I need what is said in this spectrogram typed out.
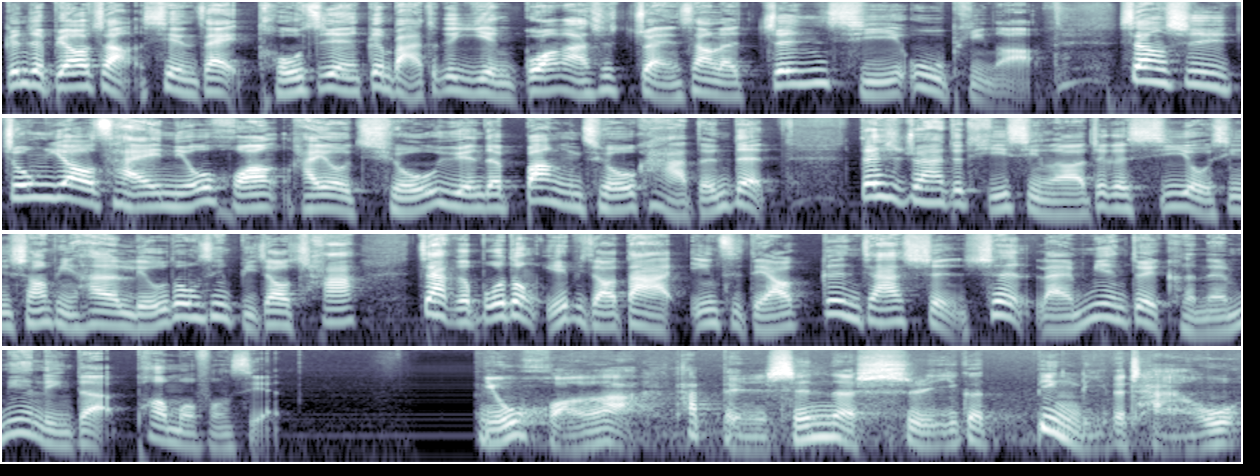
跟着飙涨。现在投资人更把这个眼光啊，是转向了珍奇物品啊。像是中药材牛黄，还有球员的棒球卡等等，但是专家就提醒了，这个稀有性商品它的流动性比较差，价格波动也比较大，因此得要更加审慎来面对可能面临的泡沫风险。牛黄啊，它本身呢是一个病理的产物，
